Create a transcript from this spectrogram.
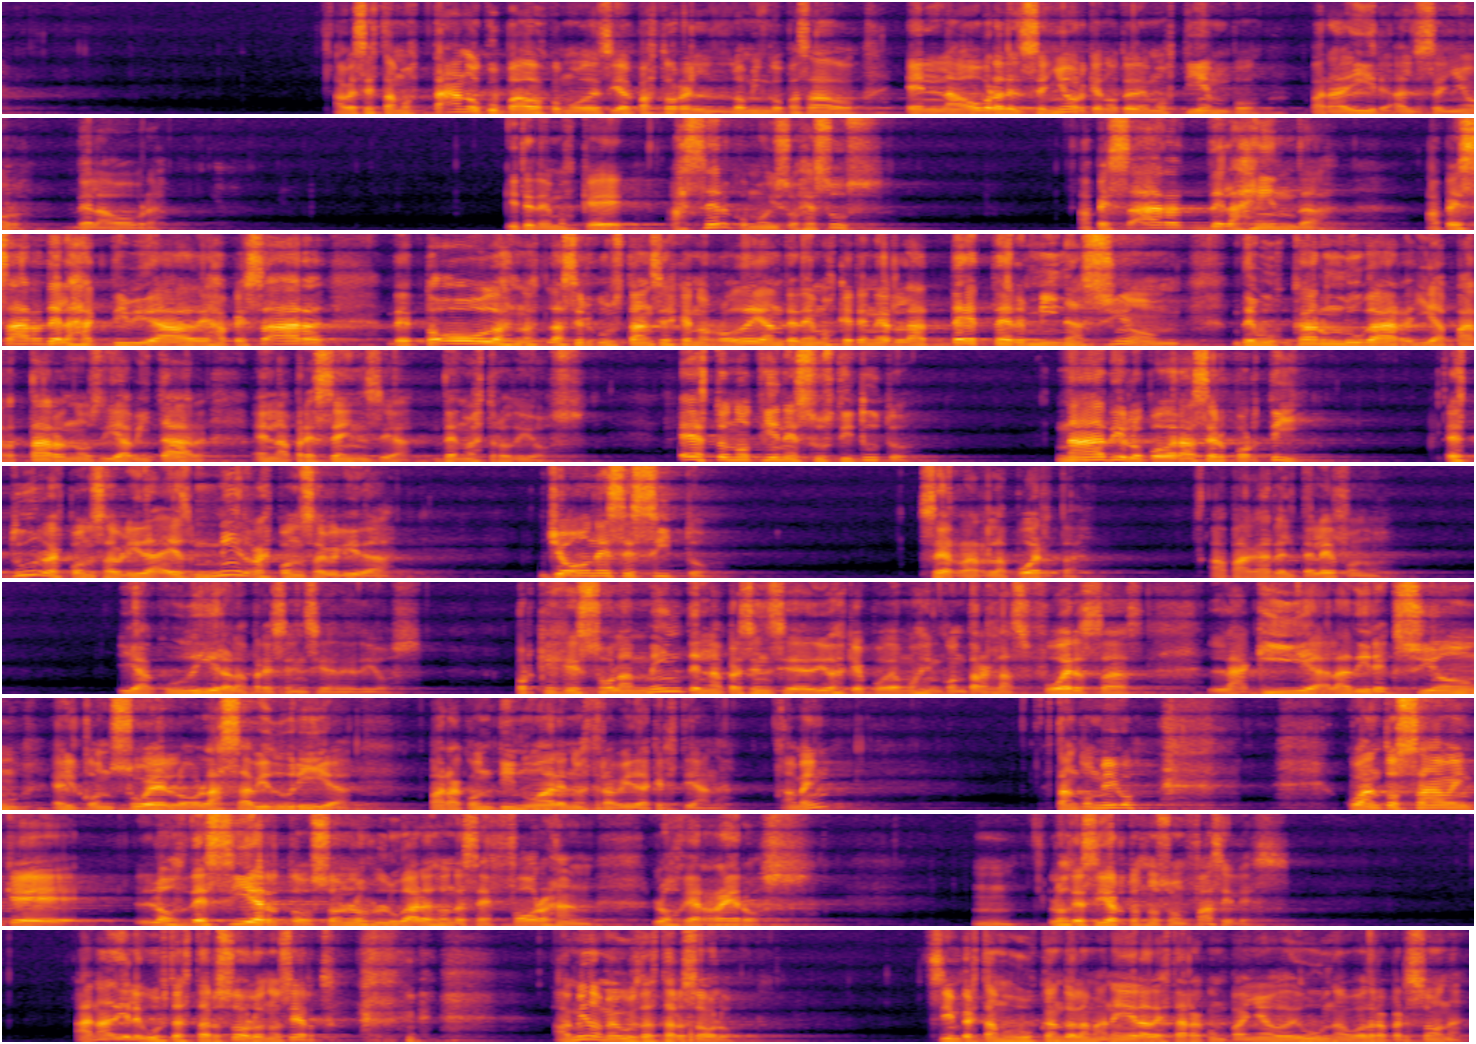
A veces estamos tan ocupados, como decía el pastor el domingo pasado, en la obra del Señor que no tenemos tiempo para ir al Señor de la obra. Y tenemos que hacer como hizo Jesús. A pesar de la agenda, a pesar de las actividades, a pesar de todas las circunstancias que nos rodean, tenemos que tener la determinación de buscar un lugar y apartarnos y habitar en la presencia de nuestro Dios. Esto no tiene sustituto. Nadie lo podrá hacer por ti. Es tu responsabilidad, es mi responsabilidad. Yo necesito cerrar la puerta, apagar el teléfono y acudir a la presencia de Dios. Porque es solamente en la presencia de Dios es que podemos encontrar las fuerzas, la guía, la dirección, el consuelo, la sabiduría para continuar en nuestra vida cristiana. Amén. ¿Están conmigo? ¿Cuántos saben que los desiertos son los lugares donde se forjan los guerreros? ¿Mm? Los desiertos no son fáciles. A nadie le gusta estar solo, ¿no es cierto? A mí no me gusta estar solo. Siempre estamos buscando la manera de estar acompañado de una u otra persona.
